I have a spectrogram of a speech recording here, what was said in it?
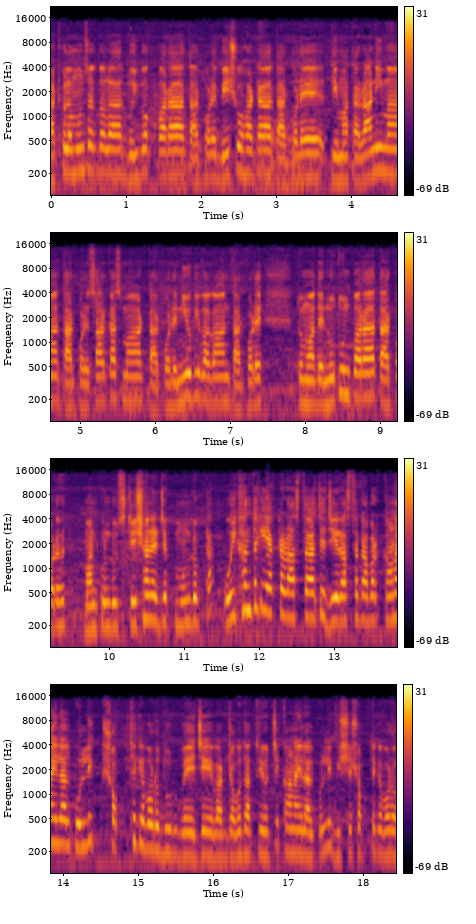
হাটখোলা মনসাকতলা দৈবকপাড়া তারপরে বেশোহাটা তারপরে তেমাথা রানীমা, তারপরে সার্কাস মাঠ, তারপরে নিয়োগী বাগান, তারপরে তোমাদের নতুন পাড়া তারপরে মানকুণ্ডু স্টেশনের যে মণ্ডপটা, ওইখান থেকেই একটা রাস্তা আছে, যে রাস্তাটা আবার কানাইলাল পল্লী সব থেকে বড় দূর যে এবার জগদ্ধাত্রী হচ্ছে কানাইলাল পল্লী, বিশ্বের সব থেকে বড়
